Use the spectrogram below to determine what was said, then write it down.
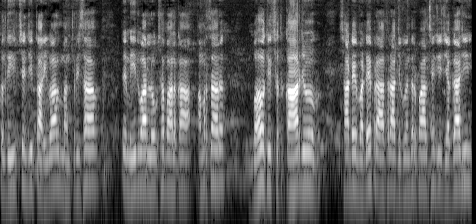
ਕੁਲਦੀਪ ਸਿੰਘ ਜੀ ਧਾਰੀਵਾਲ, ਮੰਤਰੀ ਸਾਹਿਬ ਤੇ ਉਮੀਦਵਾਰ ਲੋਕ ਸਭਾ ਹਲਕਾ ਅੰਮ੍ਰਿਤਸਰ। ਬਹੁਤ ਹੀ ਸਤਿਕਾਰਯੋਗ ਸਾਡੇ ਵੱਡੇ ਭਰਾ ਸਰਦਾਰ ਜਗਵਿੰਦਰਪਾਲ ਸਿੰਘ ਜੀ, ਜੱਗਾ ਜੀ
